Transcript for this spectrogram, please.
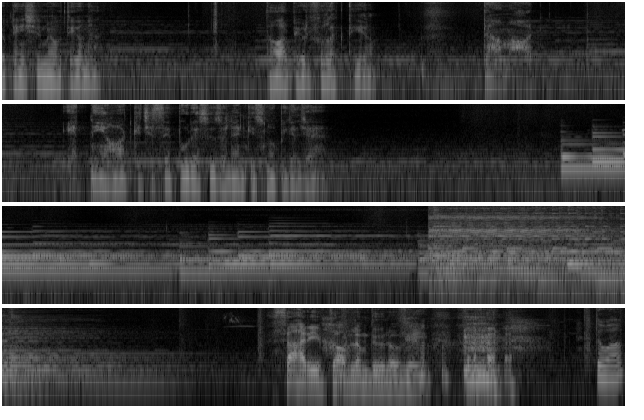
जब टेंशन में होती हो ना तो और ब्यूटीफुल लगती हो। दम हॉट इतनी हॉट कि जिससे पूरे स्विट्जरलैंड की स्नो पिघल जाए। सारी प्रॉब्लम दूर हो गई। तो आप?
